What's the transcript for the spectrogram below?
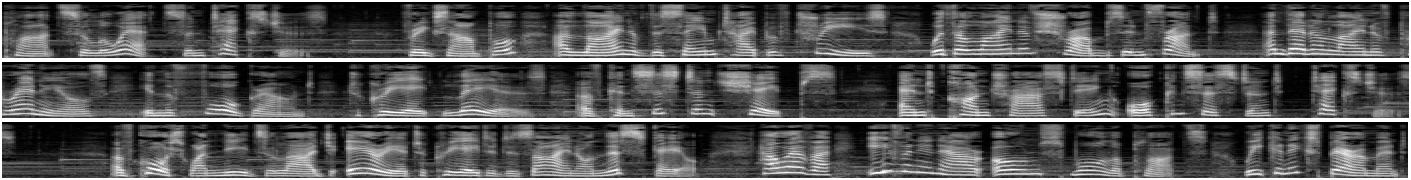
plant silhouettes and textures. For example, a line of the same type of trees with a line of shrubs in front and then a line of perennials in the foreground to create layers of consistent shapes and contrasting or consistent textures. Of course, one needs a large area to create a design on this scale. However, even in our own smaller plots, we can experiment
